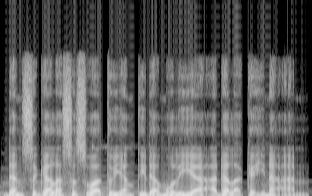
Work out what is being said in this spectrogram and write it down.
dan segala sesuatu yang tidak mulia adalah kehinaan.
